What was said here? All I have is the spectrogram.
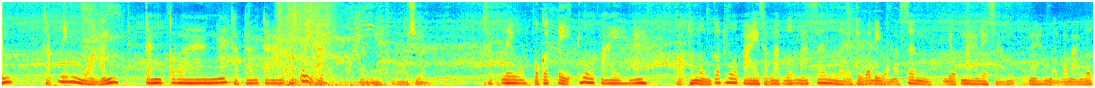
น ขับนิ่มหวานกลางกลางๆนะขับกลางกลางๆขับอุ้ยอะนั่นไงเราเชียวขับเร็วปกติทั่วไปนะ เกาะถนนก็ทั่วไปสำหรับรถมาสเซลเลย ถือว่าดีกว่ามาสเซลยกหน้าด้วยซ้ำนะเหมือนประมาณรถ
